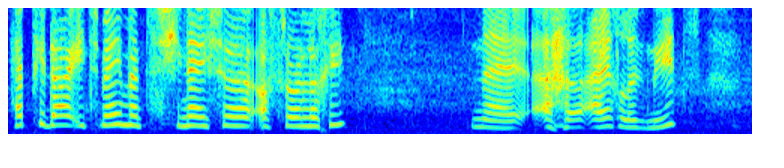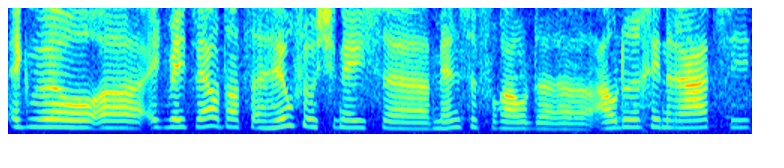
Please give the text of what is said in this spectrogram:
Heb je daar iets mee met Chinese astrologie? Nee, eigenlijk niet. Ik, wil, uh, ik weet wel dat heel veel Chinese mensen, vooral de oudere generatie,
